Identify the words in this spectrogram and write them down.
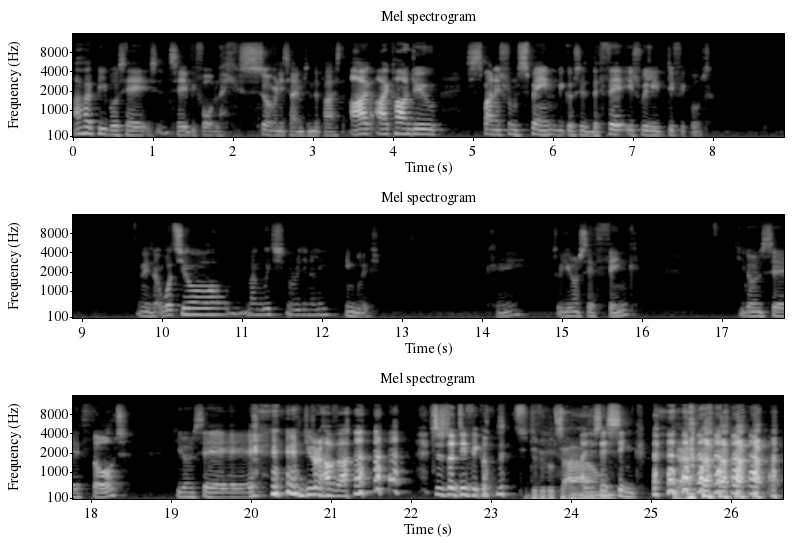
I've had people say say before, like so many times in the past, I, I can't do Spanish from Spain because the th is really difficult. And he's like, what's your language originally? English. Okay, so you don't say think, you don't say thought, you don't say, you don't have that. it's just so difficult. It's a difficult sound. I just say sink. yeah.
